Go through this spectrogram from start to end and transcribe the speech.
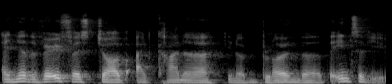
And yeah, the very first job, I'd kind of, you know, blown the, the interview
